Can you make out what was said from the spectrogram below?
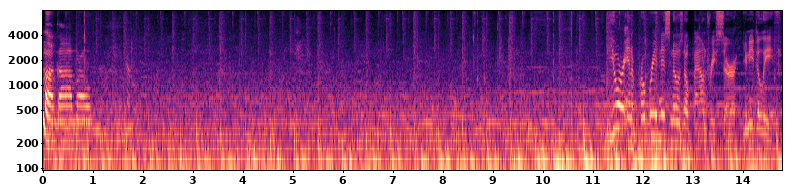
My god, bro. Inappropriateness knows no boundaries, sir. You need to leave.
